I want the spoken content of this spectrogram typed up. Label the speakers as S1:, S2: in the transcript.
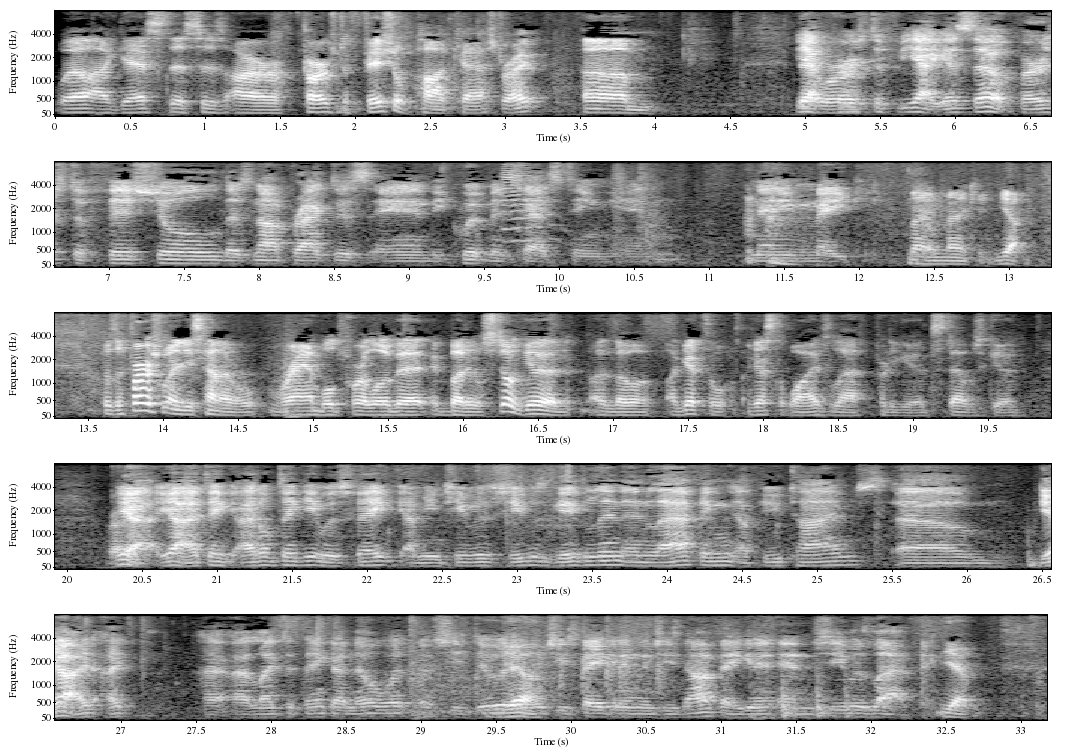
S1: Well, I guess this is our first official podcast, right? Um,
S2: Yeah, first. Of, yeah, I guess so. First official that's not practice and equipment testing and name making.
S1: name making. Yeah, because the first one I just kind of rambled for a little bit, but it was still good. Although I guess the I guess the wives laughed pretty good, so that was good. Right?
S2: Yeah, yeah. I think I don't think it was fake. I mean, she was she was giggling and laughing a few times. Um, yeah, I, I I I like to think I know what, what she's doing
S1: Yeah.
S2: when she's faking it and when she's not faking it, and she was laughing.
S1: Yeah,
